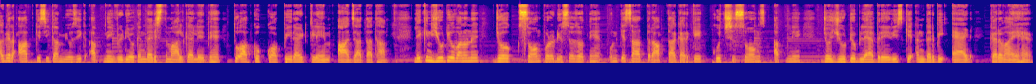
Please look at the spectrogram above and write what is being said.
अगर आप किसी का म्यूज़िक अपनी वीडियो के अंदर इस्तेमाल कर लेते हैं तो आपको कॉपीराइट क्लेम आ जाता था। लेकिन यूट्यूब वालों ने जो सॉन्ग प्रोड्यूसर्स होते हैं, उनके साथ रबता करके कुछ सॉन्ग्स अपने जो यूट्यूब लाइब्रेरीज़ के अंदर भी ऐड करवाए हैं।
